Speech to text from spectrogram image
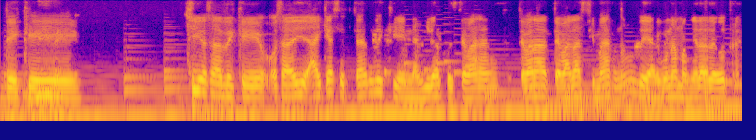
De que, sí, o sea, de que, o sea, hay que aceptar de que en la vida pues te van a, te van a, te va a lastimar, ¿no? De alguna manera o de otra.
